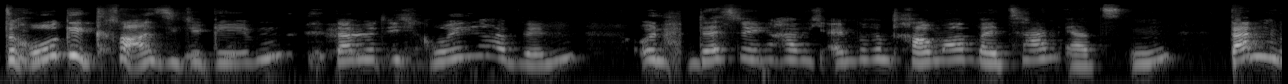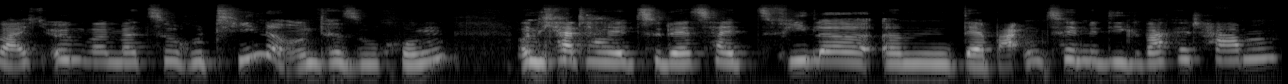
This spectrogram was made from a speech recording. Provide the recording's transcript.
Droge quasi gegeben, damit ich ruhiger bin. Und deswegen habe ich einfach ein Trauma bei Zahnärzten. Dann war ich irgendwann mal zur Routineuntersuchung und ich hatte halt zu der Zeit viele ähm, der Backenzähne, die gewackelt haben. Und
